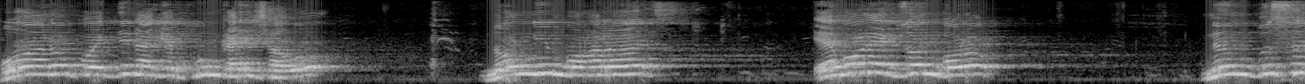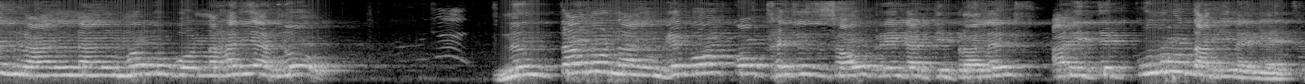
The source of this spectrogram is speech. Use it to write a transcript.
বোয়ানো কয়েকদিন আগে ফোন খাইছাও নঙ্গি মহারাজ, এমন একজন বড়। নং বসুর রাং নাং মাবো বর্ণাহারিয়া নো। নং তামো নাং গেগো কক থাইছে সাও গ্রেটার টিপ্রালেন আর ইতে কোনো দাবি নাই আছে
